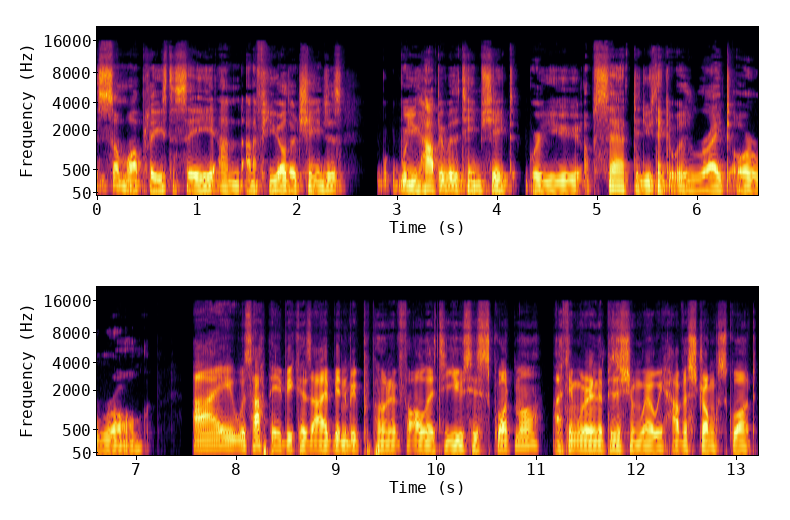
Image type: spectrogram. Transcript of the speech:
somewhat pleased to see, and, and a few other changes. Were you happy with the team sheet? Were you upset? Did you think it was right or wrong? I was happy because I've been a big proponent for Ole to use his squad more. I think we're in a position where we have a strong squad,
